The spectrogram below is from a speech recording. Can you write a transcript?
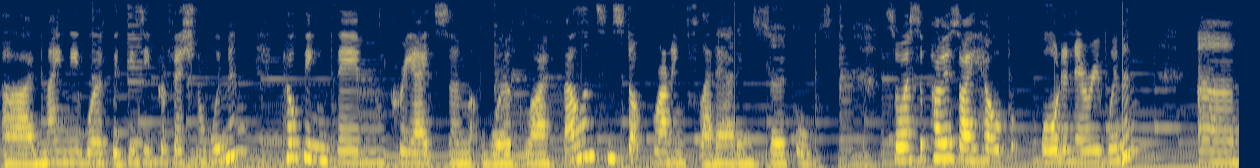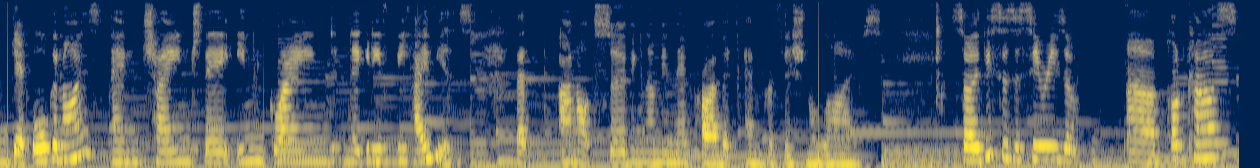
I mainly work with busy professional women, helping them create some work life balance and stop running flat out in circles. So, I suppose I help ordinary women um, get organised and change their ingrained negative behaviours that are not serving them in their private and professional lives. So, this is a series of uh, podcasts.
